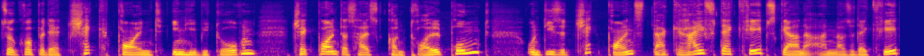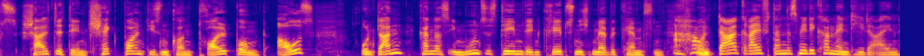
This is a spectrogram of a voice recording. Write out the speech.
zur Gruppe der Checkpoint-Inhibitoren. Checkpoint, das heißt Kontrollpunkt. Und diese Checkpoints, da greift der Krebs gerne an. Also der Krebs schaltet den Checkpoint, diesen Kontrollpunkt aus und dann kann das Immunsystem den Krebs nicht mehr bekämpfen. Aha, und, und, da greift dann das Medikament wieder ein.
